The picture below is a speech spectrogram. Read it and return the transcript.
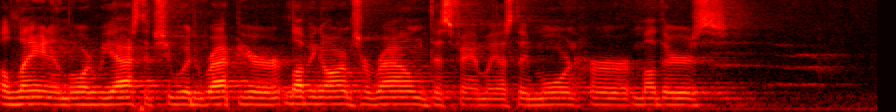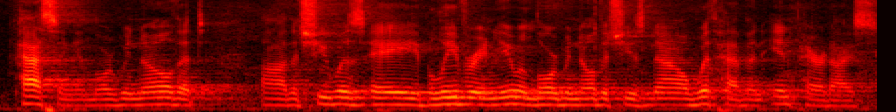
Elaine. And Lord, we ask that you would wrap your loving arms around this family as they mourn her mother's passing. And Lord, we know that uh, that she was a believer in you, and Lord, we know that she is now with heaven in paradise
